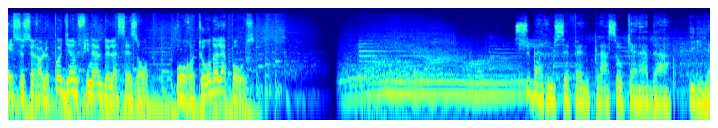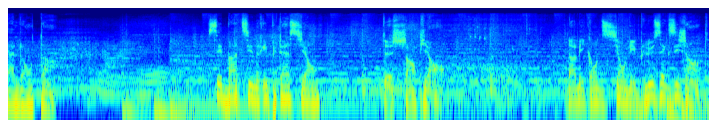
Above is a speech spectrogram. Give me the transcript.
et ce sera le podium final de la saison, au retour de la pause. Subaru s'est fait une place au Canada il y a longtemps. S'est bâti une réputation de champion dans les conditions les plus exigeantes.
